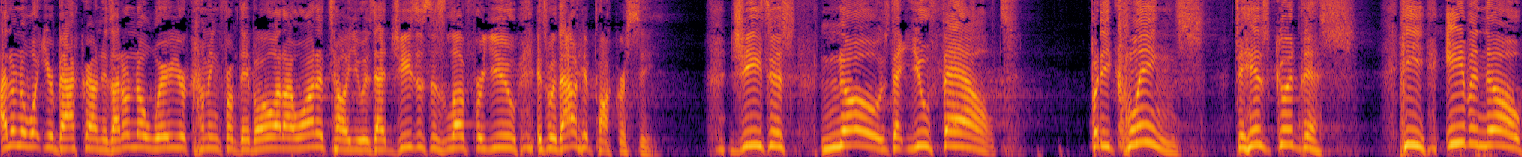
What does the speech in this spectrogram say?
I don't know what your background is. I don't know where you're coming from today, but what I want to tell you is that Jesus' love for you is without hypocrisy. Jesus knows that you failed, but he clings to his goodness. He, even though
